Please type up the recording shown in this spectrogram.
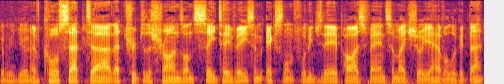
it's going to be good. And of course, that uh, that trip to the shrines on CTV, some excellent footage there, Pies fans. So make sure you have a look at that.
